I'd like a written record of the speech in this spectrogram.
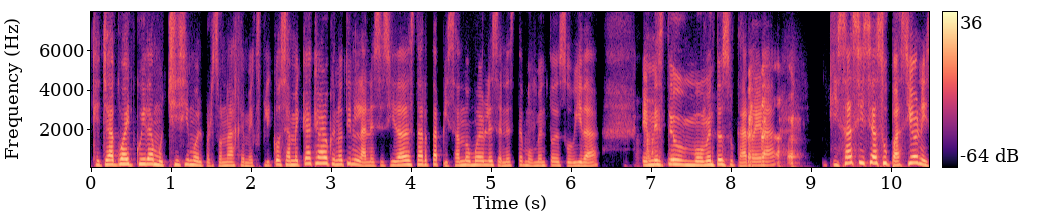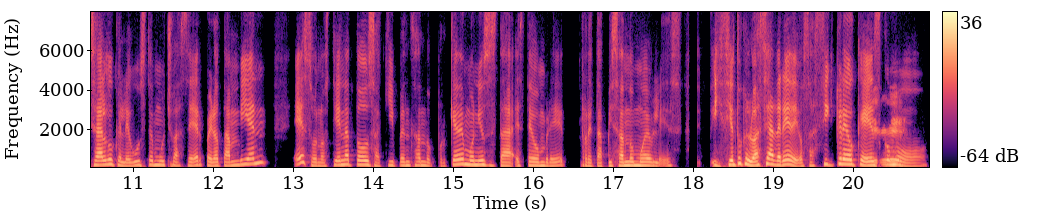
que Jack White cuida muchísimo el personaje, me explico. O sea, me queda claro que no tiene la necesidad de estar tapizando muebles en este momento de su vida, en este momento de su carrera. Quizás sí sea su pasión y sea algo que le guste mucho hacer, pero también eso nos tiene a todos aquí pensando, ¿por qué demonios está este hombre retapizando muebles? Y siento que lo hace adrede, o sea, sí creo que es como...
